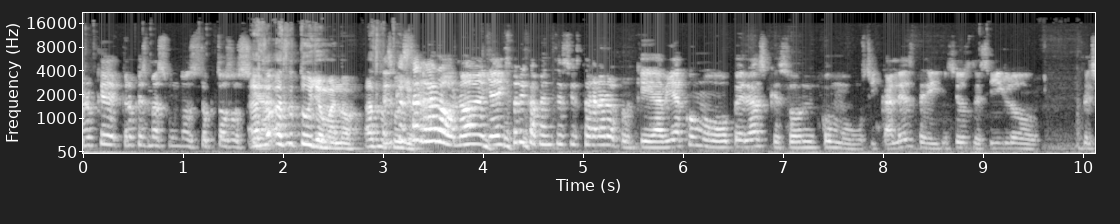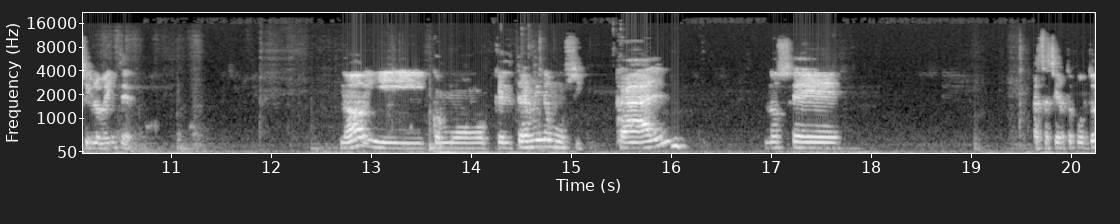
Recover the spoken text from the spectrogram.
Creo que, creo que es más un constructo social. Haz, lo- haz lo tuyo, mano. Haz lo es que tuyo. está raro, ¿no? Ya históricamente sí está raro, porque había como óperas que son como musicales de inicios de siglo, del siglo XX. ¿No? Y como que el término musical, no sé, hasta cierto punto,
